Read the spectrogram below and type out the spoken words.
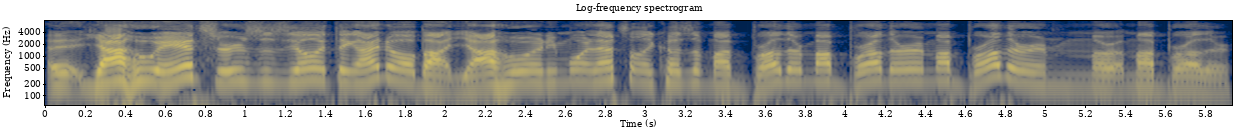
uh, Yahoo Answers is the only thing I know about Yahoo anymore. And that's only because of my brother, my brother, and my brother, and my, my brother.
